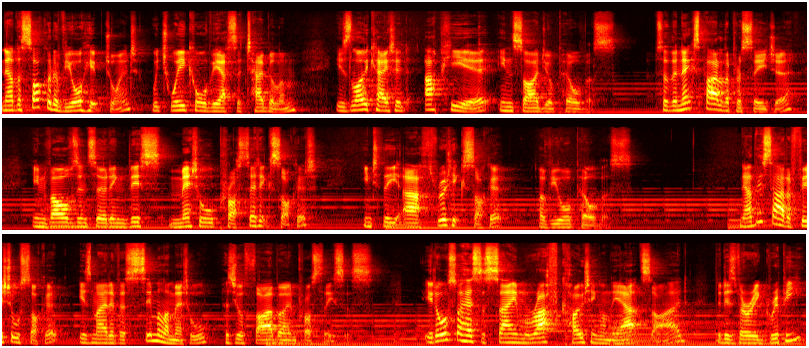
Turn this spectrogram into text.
Now the socket of your hip joint, which we call the acetabulum, is located up here inside your pelvis. So the next part of the procedure involves inserting this metal prosthetic socket into the arthritic socket of your pelvis. Now this artificial socket is made of a similar metal as your thigh bone prosthesis. It also has the same rough coating on the outside that is very grippy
